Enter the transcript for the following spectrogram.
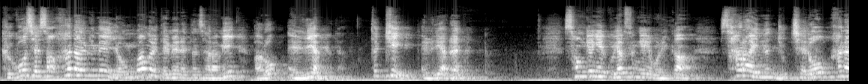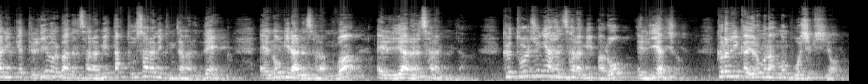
그곳에서 하나님의 영광을 대면했던 사람이 바로 엘리야입니다. 특히 엘리야는 성경의 구약 성경에 보니까 살아있는 육체로 하나님께 들림을 받은 사람이 딱 두 사람이 등장하는데 에녹이라는 사람과 엘리야라는 사람입니다. 그 둘 중에 한 사람이 바로 엘리야죠. 그러니까 여러분 한번 보십시오.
